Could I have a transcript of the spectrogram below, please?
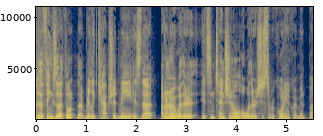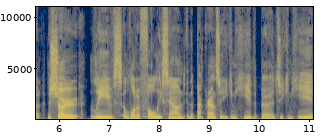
of the things that I thought that really captured me is that I don't know whether it's intentional or whether it's just the recording equipment, but the show leaves a lot of foley sound in the background, so you can hear the birds, you can hear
